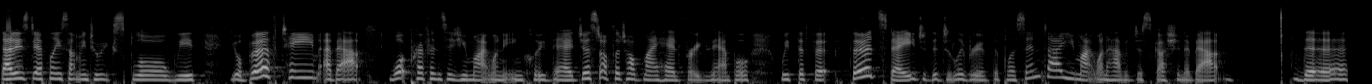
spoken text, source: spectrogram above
that is definitely something to explore with your birth team about what preferences you might want to include there. Just off the top of my head, for example, with the third stage, the delivery of the placenta, you might want to have a discussion about the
